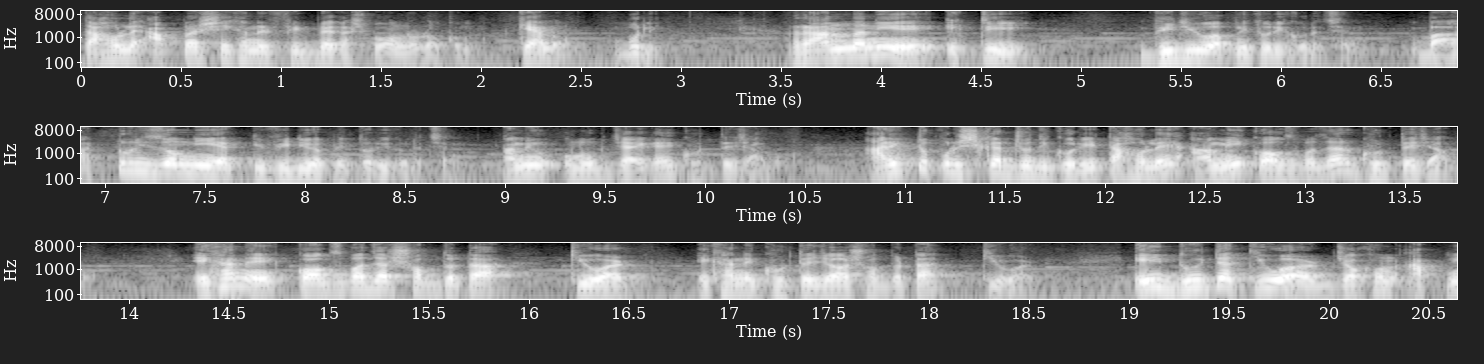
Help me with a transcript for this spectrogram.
তাহলে আপনার সেখানের ফিডব্যাক আসবে অন্যরকম। কেন? বলি। রান্না নিয়ে একটি ভিডিও আপনি তৈরি করেছেন বা ট্যুরিজম নিয়ে একটি ভিডিও আপনি তৈরি করেছেন। আমি অমুক জায়গায় ঘুরতে যাব। আরেকটু পরিষ্কার যদি করি, তাহলে আমি কক্সবাজার ঘুরতে যাব। এখানে কক্সবাজার শব্দটা কিওয়ার্ড এখানে ঘুরতে যাওয়া শব্দটা কিওয়ার্ড এই দুইটা কিওয়ার্ড যখন আপনি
